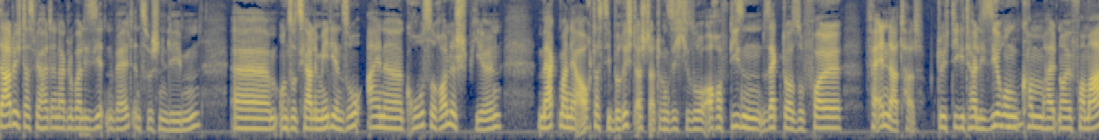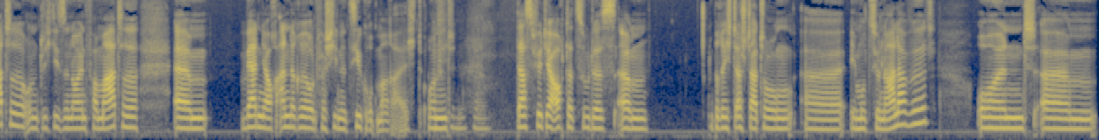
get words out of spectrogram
dadurch, dass wir halt in einer globalisierten Welt inzwischen leben ähm, und soziale Medien so eine große Rolle spielen, merkt man ja auch, dass die Berichterstattung sich so auch auf diesem Sektor so voll verändert hat. Durch Digitalisierung mhm. kommen halt neue Formate und durch diese neuen Formate ähm, werden ja auch andere und verschiedene Zielgruppen erreicht. Und das führt ja auch dazu, dass ähm, Berichterstattung äh, emotionaler wird und ähm,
